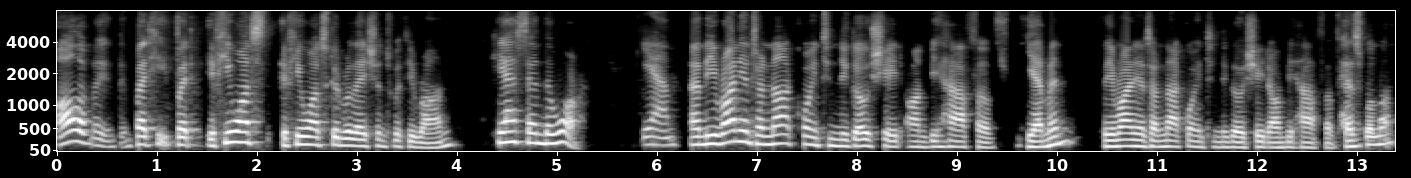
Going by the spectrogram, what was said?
all of it but he but if he wants if he wants good relations with iran he has to end the war. Yeah. And the iranians are not going to negotiate on behalf of yemen. The Iranians are not going to negotiate on behalf of Hezbollah.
